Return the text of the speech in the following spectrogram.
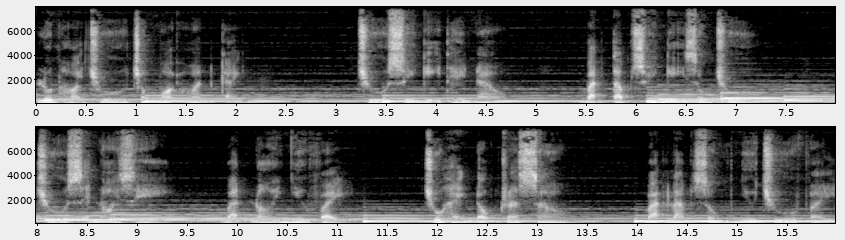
Luôn hỏi chúa trong mọi hoàn cảnh. Chúa suy nghĩ thế nào? Bạn tập suy nghĩ giống chúa. Chúa sẽ nói gì? Bạn nói như vậy. Chúa hành động ra sao? Bạn làm giống như chúa vậy.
